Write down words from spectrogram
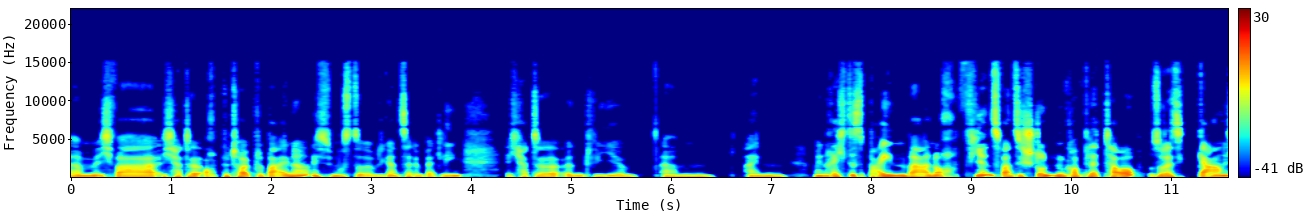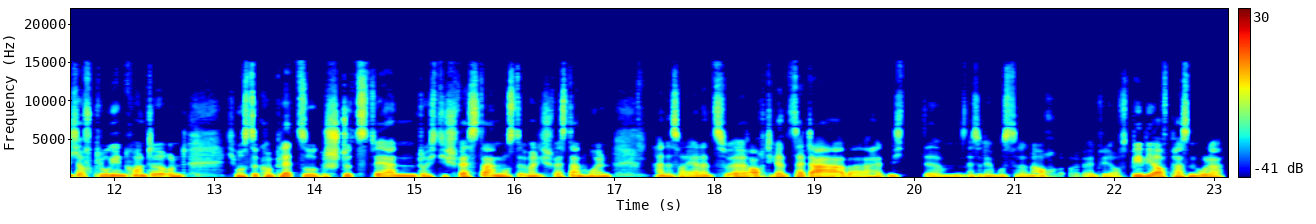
Ähm, ich war, ich hatte auch betäubte Beine. Ich musste die ganze Zeit im Bett liegen. Ich hatte irgendwie ähm, ein, mein rechtes Bein war noch 24 Stunden komplett taub, so dass ich gar nicht auf Klo gehen konnte und ich musste komplett so gestützt werden durch die Schwestern, musste immer die Schwestern holen. Hannes war ja dann äh, auch die ganze Zeit da, aber halt nicht, ähm, also der musste dann auch entweder aufs Baby aufpassen oder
